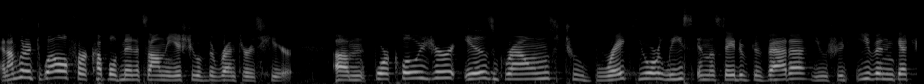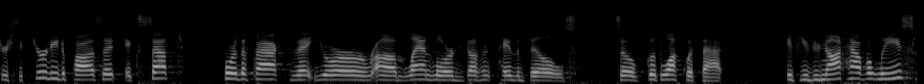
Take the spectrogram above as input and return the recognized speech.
And I'm going to dwell for a couple of minutes on the issue of the renters here. Um, foreclosure is grounds to break your lease in the state of Nevada. You should even get your security deposit, except for the fact that your um, landlord doesn't pay the bills. So good luck with that. If you do not have a lease,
